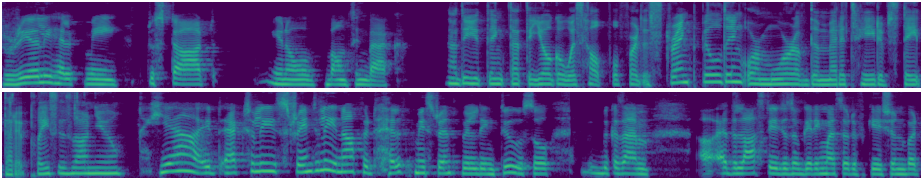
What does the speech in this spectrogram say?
really helped me to start you know, bouncing back. Now, do you think that the yoga was helpful for the strength building or more of the meditative state that it places on you? Yeah, it actually, strangely enough, it helped me strength building too. So, because I'm uh, at the last stages of getting my certification, but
